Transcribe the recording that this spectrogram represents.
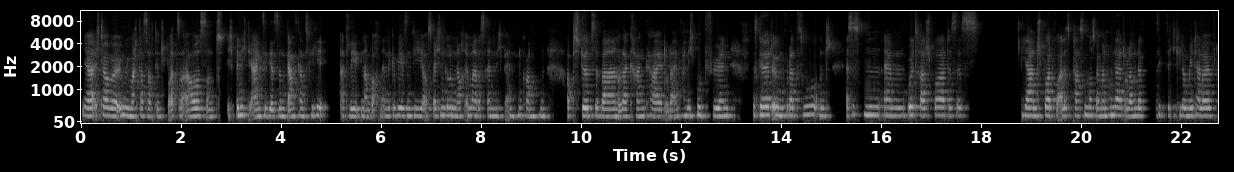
ja, ich glaube, irgendwie macht das auch den Sport so aus. Und ich bin nicht die Einzige. Es sind ganz, ganz viele Athleten am Wochenende gewesen, die aus welchen Gründen auch immer das Rennen nicht beenden konnten. Ob es Stürze waren oder Krankheit oder einfach nicht gut fühlen es gehört irgendwo dazu und es ist ein ähm, Ultrasport, es ist ja ein Sport, wo alles passen muss. Wenn man 100 oder 170 Kilometer läuft,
